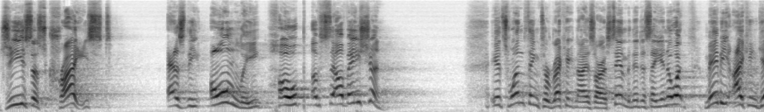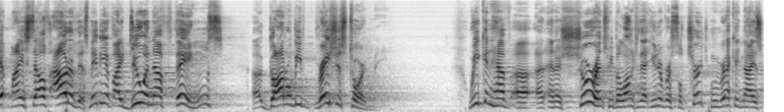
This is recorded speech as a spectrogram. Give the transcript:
Jesus Christ as the only hope of salvation? It's one thing to recognize our sin, but then to say, you know what, maybe I can get myself out of this. Maybe if I do enough things, uh, God will be gracious toward me. We can have uh, an assurance we belong to that universal church when we recognize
